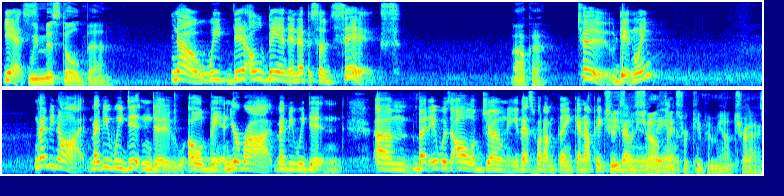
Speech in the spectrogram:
Yes, we missed old Ben. No, we did old Ben in episode six. Okay. Two, didn't we? Maybe not. Maybe we didn't do old Ben. You're right. Maybe we didn't. Um, but it was all of Joni. That's what I'm thinking. I picture Jeez, Joni Michelle, and Ben. thanks for keeping me on track.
